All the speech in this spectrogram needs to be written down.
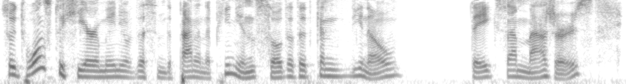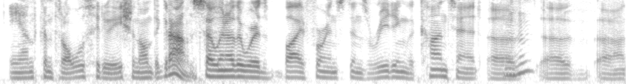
So it wants to hear many of these independent opinions so that it can, you know, take some measures and control the situation on the ground. So, in other words, by, for instance, reading the content of, mm-hmm. of uh,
